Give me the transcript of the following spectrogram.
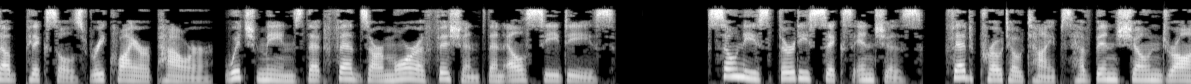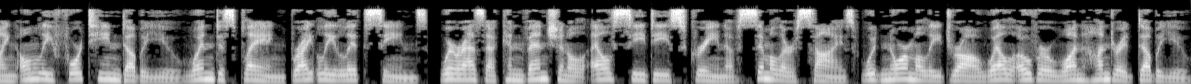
subpixels require power, which means that FEDs are more efficient than LCDs. Sony's 36 inches Fed prototypes have been shown drawing only 14W when displaying brightly lit scenes, whereas a conventional LCD screen of similar size would normally draw well over 100W.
